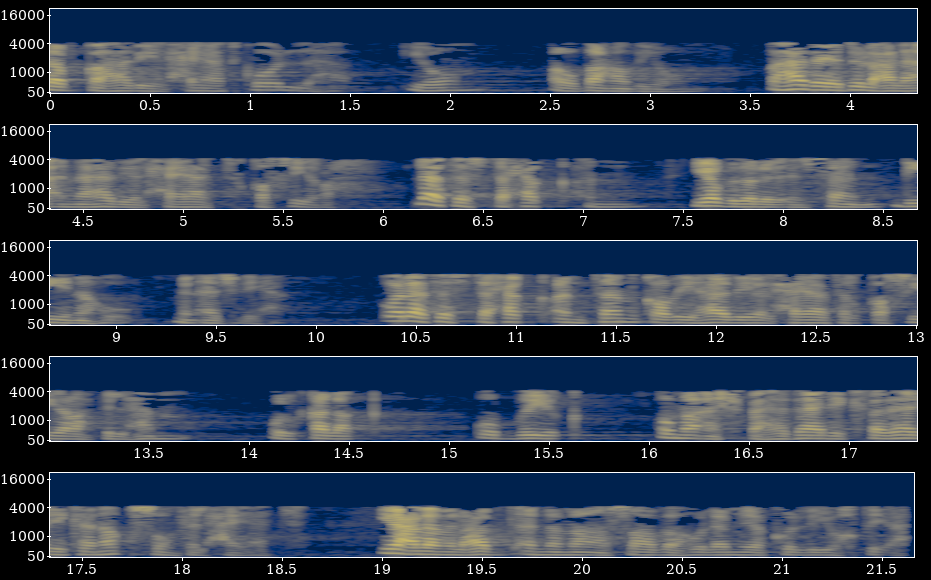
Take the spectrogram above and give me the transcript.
تبقى هذه الحياة كلها يوم أو بعض يوم. وهذا يدل على أن هذه الحياة قصيرة. لا تستحق أن يبذل الإنسان دينه من أجلها. ولا تستحق أن تنقضي هذه الحياة القصيرة بالهم والقلق والضيق وما أشبه ذلك فذلك نقص في الحياة. يعلم العبد أن ما أصابه لم يكن ليخطئه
